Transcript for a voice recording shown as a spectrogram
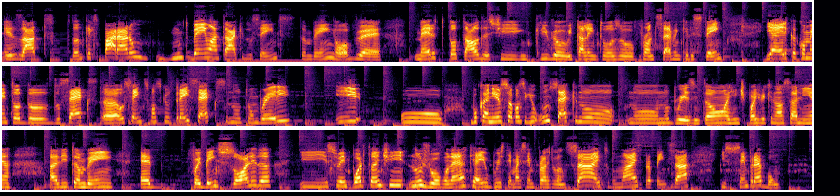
Exato. Tanto que eles pararam muito bem o ataque do Saints também, óbvio, é mérito total deste incrível e talentoso front seven que eles têm. E a Erika comentou do, do sex. Uh, o Saints conseguiu três sacks no Tom Brady. E o Buccaneers só conseguiu um sack no, no, no Breeze. Então a gente pode ver que nossa linha ali também é, foi bem sólida. E isso é importante no jogo, né? Que aí o Breeze tem mais tempo para lançar e tudo mais, para pensar. Isso sempre é bom.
